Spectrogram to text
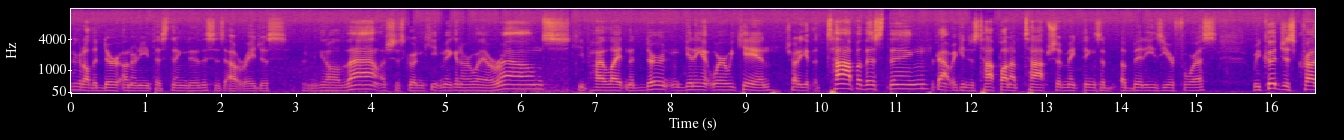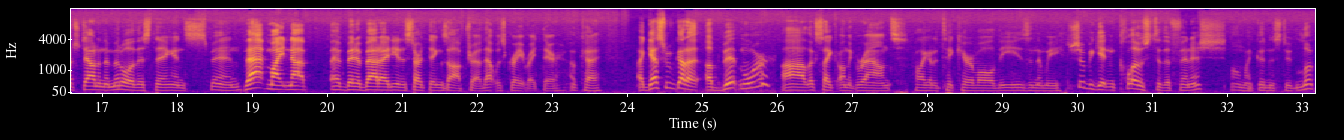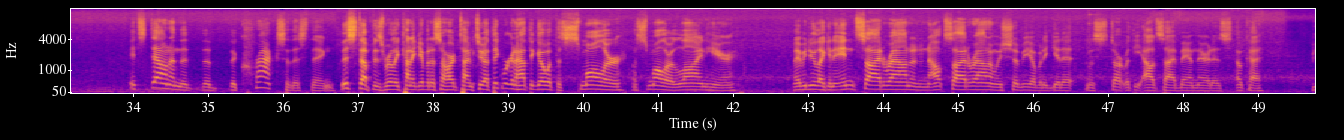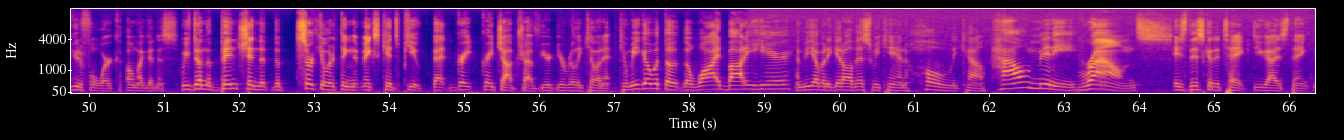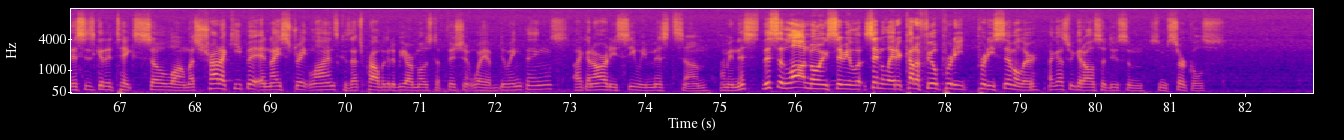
Look at all the dirt underneath this thing, dude. This is outrageous. And get all that. Let's just go ahead and keep making our way around. Keep highlighting the dirt and getting it where we can. Try to get the top of this thing. Forgot we can just hop on up top. Should make things a, a bit easier for us. We could just crouch down in the middle of this thing and spin. That might not have been a bad idea to start things off, Trev. That was great right there. Okay. I guess we've got a, a bit more. Uh, looks like on the ground. Probably got to take care of all of these, and then we should be getting close to the finish. Oh my goodness, dude. Look. It's down in the, the, the cracks of this thing. This stuff is really kind of giving us a hard time, too. I think we're to have to go with the smaller, a smaller line here. Maybe do like an inside round and an outside round, and we should be able to get it. To start with the outside. Bam, there it is. Okay. Beautiful work. Oh my goodness. We've done the bench and the, the circular thing that makes kids puke. That great, great job, Trev. You're, you're really killing it. Can we go with the, the wide body here and be able to get all this? We can. Holy cow. How many rounds is this to take, do you guys think? This is to take so long. Let's try to keep it in nice straight lines because that's probably to be our most efficient way of doing things. I can already see we missed some. I mean, this this and lawn mowing simula simulator kind of feel pretty pretty similar. I guess we could also do some some circles.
